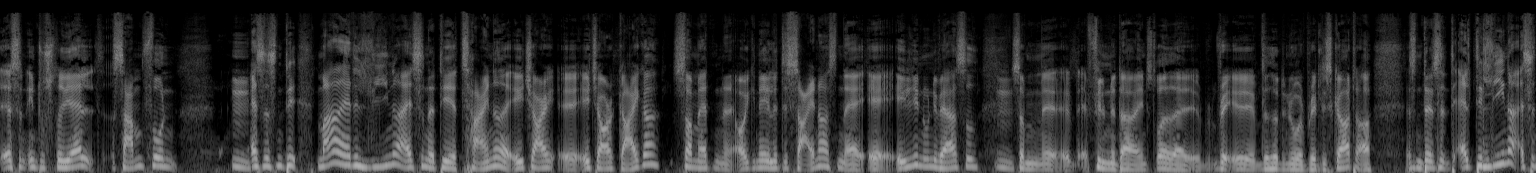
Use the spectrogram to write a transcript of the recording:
altså en industrielt samfund. Mm. Altså sådan det, meget af det ligner, altså sådan, at det er tegnet af H.R. øh, H.R. Geiger, som er den øh, originale designer sådan af, af Alien-universet, mm. som øh, filmene, der er instrueret af, øh, hvad hedder det nu, Ridley Scott. Og, altså, det, alt, det ligner, altså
